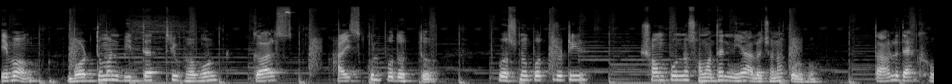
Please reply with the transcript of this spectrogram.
এবং বর্ধমান বিদ্যার্থী ভবন গার্লস হাই স্কুল প্রদত্ত প্রশ্নপত্রটির সম্পূর্ণ সমাধান নিয়ে আলোচনা করব। তাহলে দেখো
